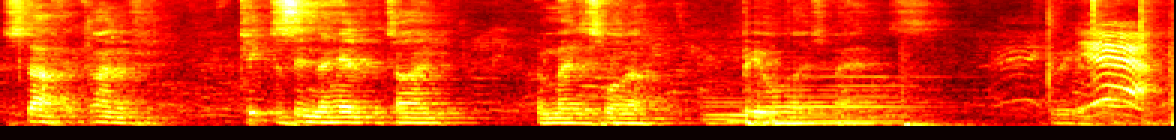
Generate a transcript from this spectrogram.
stuff that kind of kicked us in the head at the time and made us want to be all those bands. Yeah!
